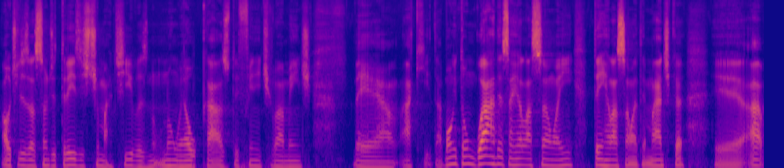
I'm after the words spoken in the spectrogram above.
a utilização de três estimativas, não, não é o caso definitivamente é, aqui, tá bom? Então guarda essa relação aí, tem relação matemática é, a,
